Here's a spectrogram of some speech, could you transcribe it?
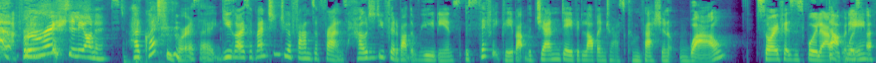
Brutally honest. Her question for us though, you guys have mentioned you're fans of Friends. How did you feel about the reunion, specifically about the Jen David love interest confession? Wow. Sorry if it's a spoiler, That everybody. was a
